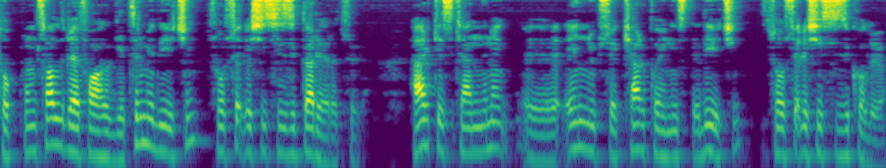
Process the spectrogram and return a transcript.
toplumsal refahı getirmediği için sosyal eşitsizlikler yaratıyor. Herkes kendine e, en yüksek kar payını istediği için sosyal eşitsizlik oluyor.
